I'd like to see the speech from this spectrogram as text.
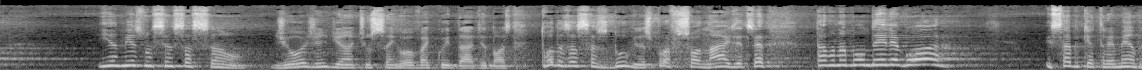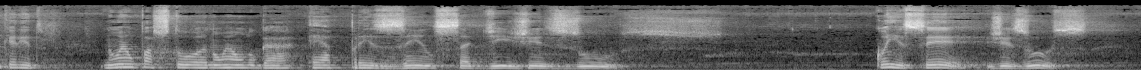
E a mesma sensação, de hoje em diante o Senhor vai cuidar de nós. Todas essas dúvidas profissionais, etc., estavam na mão dele agora. E sabe o que é tremendo, querido? Não é um pastor, não é um lugar, é a presença de Jesus. Conhecer Jesus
